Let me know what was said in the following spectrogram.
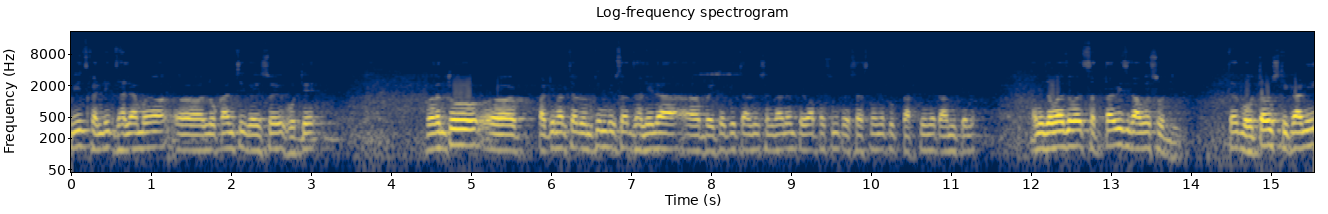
वीज खंडित झाल्यामुळं लोकांची गैरसोय होते. परंतु पाठीमागच्या दोन तीन दिवसात झालेल्या बैठकीच्या अनुषंगानं तेव्हापासून प्रशासनाने खूप ताकदीने काम केलं. आणि जवळजवळ सत्तावीस गावं सोडली. तर बहुतांश ठिकाणी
